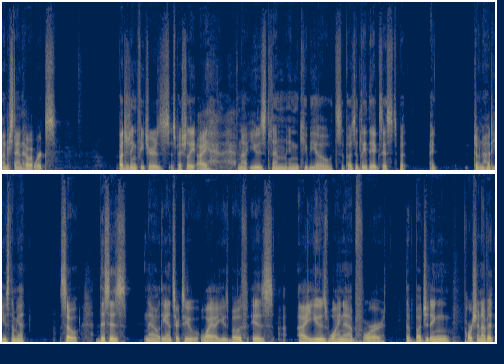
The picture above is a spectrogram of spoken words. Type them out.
understand how it works. Budgeting features, especially, I have not used them in QBO. Supposedly they exist, but I don't know how to use them yet. So this is now the answer to why I use both is I use YNAB for the budgeting portion of it,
